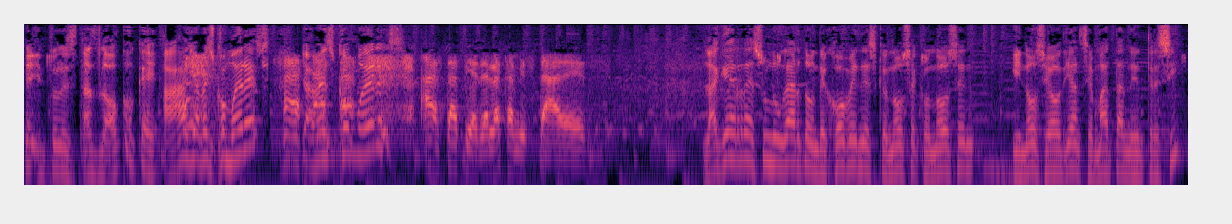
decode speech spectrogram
Y tú les estás loco o qué? Ah, ¿ya ves cómo eres? ¿Ya ves cómo eres? Hasta pierde las amistades. La guerra es un lugar donde jóvenes que no se conocen y no se odian, se matan entre sí.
